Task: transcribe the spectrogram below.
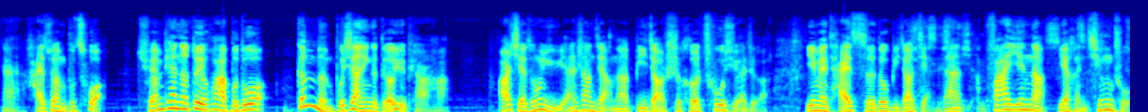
哎，还算不错。全片的对话不多，根本不像一个德语片哈。而且从语言上讲呢，比较适合初学者，因为台词都比较简单，发音呢也很清楚。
